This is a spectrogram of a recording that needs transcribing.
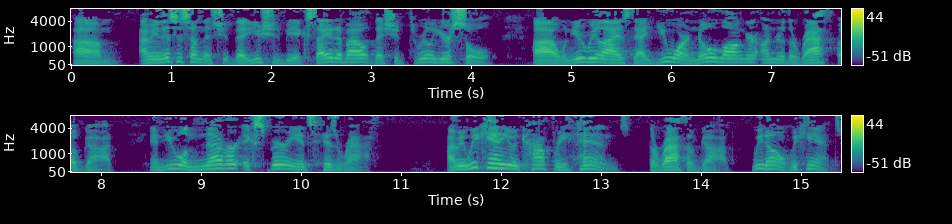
Um, I mean, this is something that should, that you should be excited about. That should thrill your soul uh, when you realize that you are no longer under the wrath of God, and you will never experience His wrath. I mean, we can't even comprehend the wrath of God. We don't. We can't.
